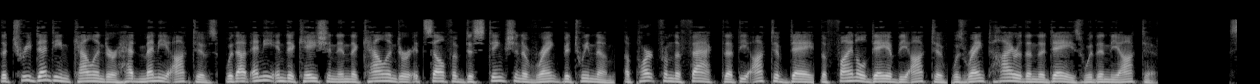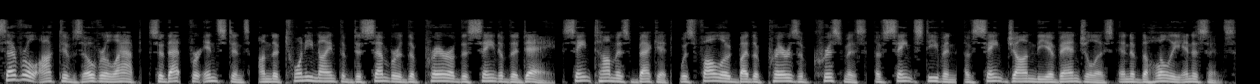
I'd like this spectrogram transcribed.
The Tridentine calendar had many octaves, without any indication in the calendar itself of distinction of rank between them, apart from the fact that the octave day, the final day of the octave, was ranked higher than the days within the octave. Several octaves overlapped, so that, for instance, on 29 December the prayer of the Saint of the Day, Saint Thomas Becket, was followed by the prayers of Christmas, of Saint Stephen, of Saint John the Evangelist and of the Holy Innocents.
